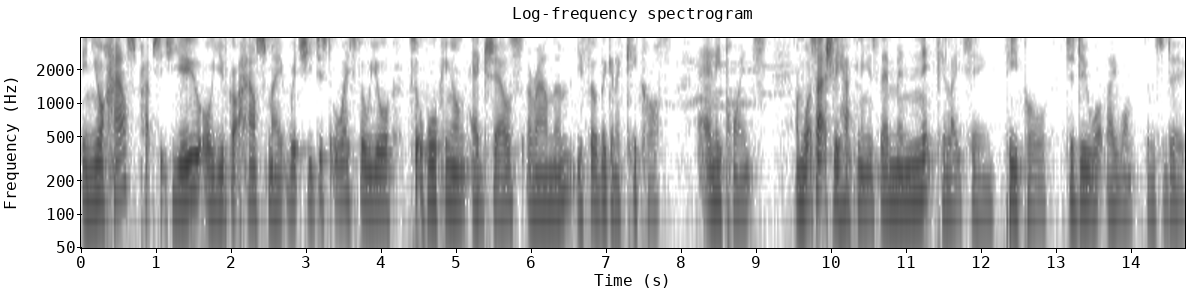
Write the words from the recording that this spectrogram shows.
in your house, perhaps it's you or you've got a housemate which you just always feel you're sort of walking on eggshells around them. You feel they're going to kick off at any point. And what's actually happening is they're manipulating people to do what they want them to do.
